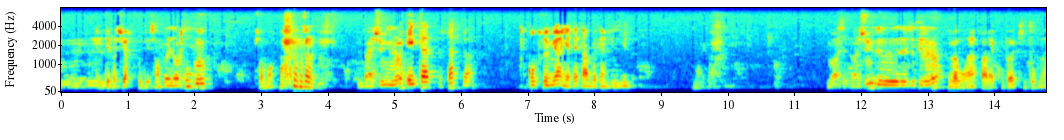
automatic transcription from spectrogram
euh, T'es pas sûr qu'il faut descendre aller dans le trou, quoi. Sûrement. C'est pas chelou, non et tape, tape là. Contre le mur, il y a peut-être un bloc invisible. Non. Bah, c'est pas chelou de, de sauter là, Il va mourir par la coupa qui tombe.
